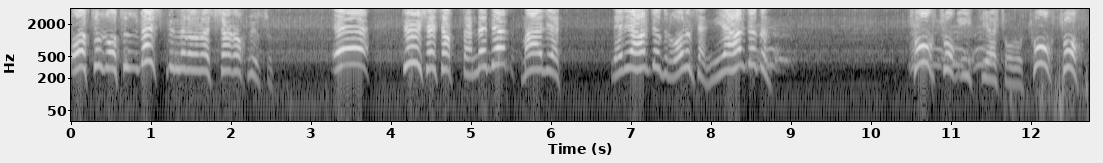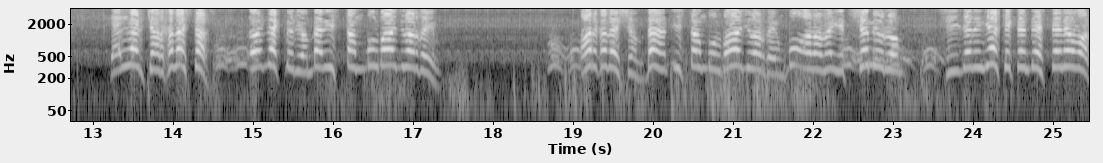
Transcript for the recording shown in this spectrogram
30-35 bin liradan aşağı kalkmıyorsun. E düş hesaptan ne der? Maliyet. Nereye harcadın oğlum sen? Niye harcadın? Çok çok ihtiyaç olur. Çok çok. Derler ki arkadaşlar örnek veriyorum ben İstanbul Bağcılar'dayım. Arkadaşım ben İstanbul Bağcılar'dayım. Bu alana yetişemiyorum. Sizlerin gerçekten desteğine var.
